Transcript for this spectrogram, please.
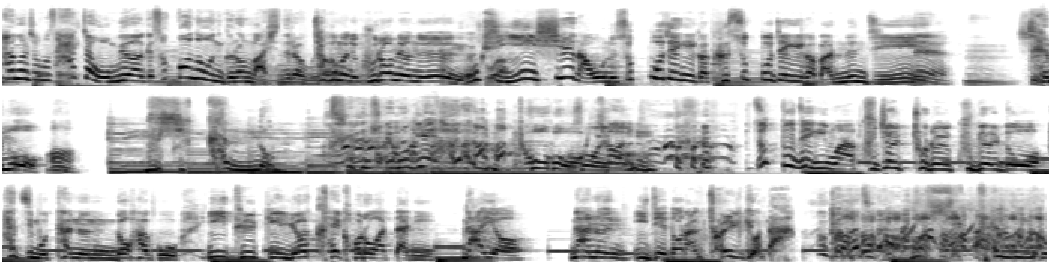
향을 좀 살짝 오묘하게 섞어놓은 그런 맛이더라고요. 잠깐만요. 그러면은 혹시 좋아. 이 시에 나오는 쑥부쟁이가 그 쑥부쟁이가 맞는지 네. 제목 어. 무식한 놈 제목이 도현 쑥부쟁이와 구절초를 구별도 하지 못하는 너하고 이 들길 여태 걸어왔다니 나여 나는 이제 너랑 절교다 맞아 맞아,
